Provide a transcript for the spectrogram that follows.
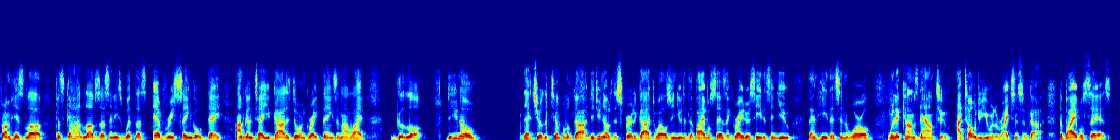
from His love because God loves us and He's with us every single day. I'm going to tell you, God is doing great things in our life. Good look. Do you know that you're the temple of God? Did you know that the Spirit of God dwells in you? That the Bible says that greater is He that's in you than He that's in the world? When it comes down to, I told you you were the righteousness of God. The Bible says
